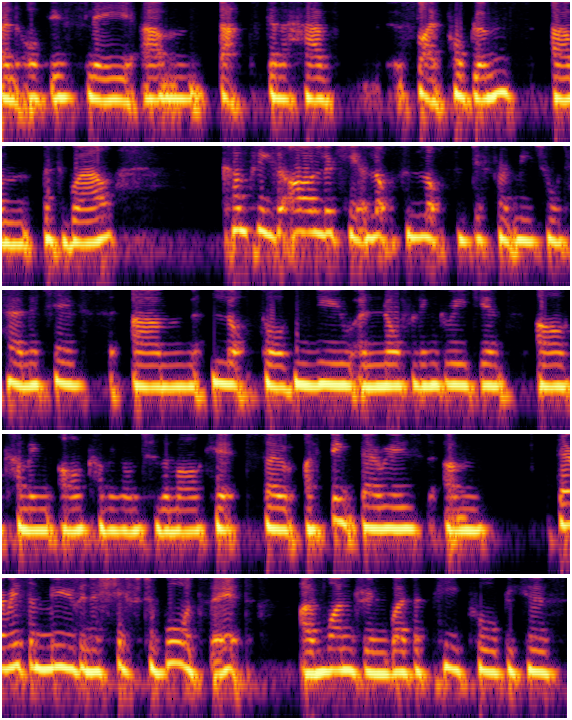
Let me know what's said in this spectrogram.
and obviously um, that's going to have slight problems um, as well. Companies are looking at lots and lots of different meat alternatives. Um, lots of new and novel ingredients are coming are coming onto the market. So I think there is um, there is a move and a shift towards it. I'm wondering whether people because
